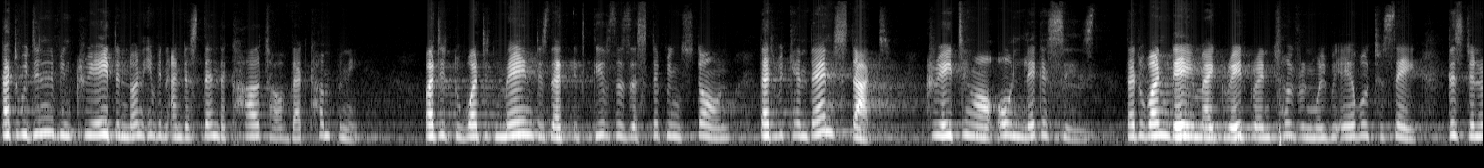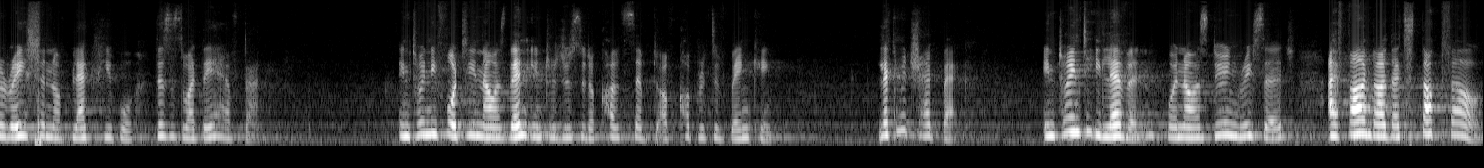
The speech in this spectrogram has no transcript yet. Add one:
that we didn't even create and don't even understand the culture of that company. But it, what it meant is that it gives us a stepping stone that we can then start creating our own legacies. That one day my great grandchildren will be able to say, This generation of black people, this is what they have done. In 2014, I was then introduced to the concept of cooperative banking. Let me track back. In 2011, when I was doing research, I found out that stokvels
